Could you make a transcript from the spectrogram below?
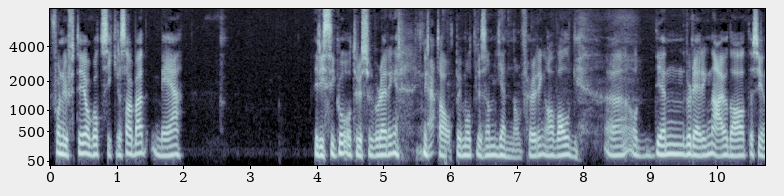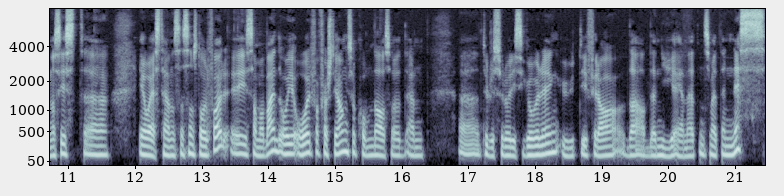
fornuftig og godt sikkerhetsarbeid med risiko- og trusselvurderinger knytta opp imot liksom, gjennomføring av valg. Uh, og Den vurderingen er jo da til syvende og sist EOS-tjenesten som står for, i samarbeid. Og i år for første gang så kom det altså en uh, trussel- og risikovurdering ut ifra den nye enheten som heter NESS,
